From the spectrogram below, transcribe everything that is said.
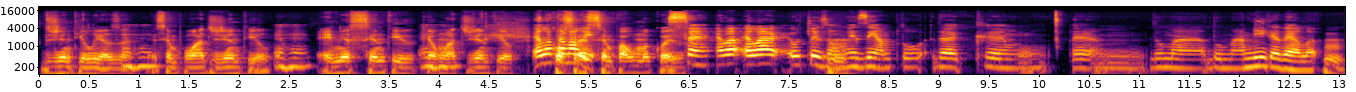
de gentileza, uhum. é sempre um ato gentil. Uhum. É nesse sentido que é um uhum. ato gentil. Ela que oferece ali. sempre alguma coisa. Sim, ela, ela utilizou um hum. exemplo de, que, um, de, uma, de uma amiga dela hum.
